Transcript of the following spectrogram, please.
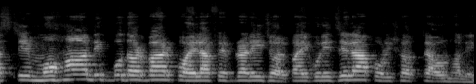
আসছে মহাদিব্য দরবার, পয়লা ফেব্রুয়ারি, জলপাইগুড়ি জেলা পরিষদ টাউন হলে।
